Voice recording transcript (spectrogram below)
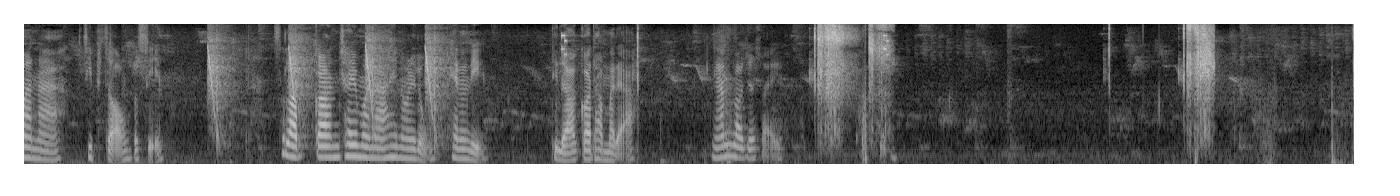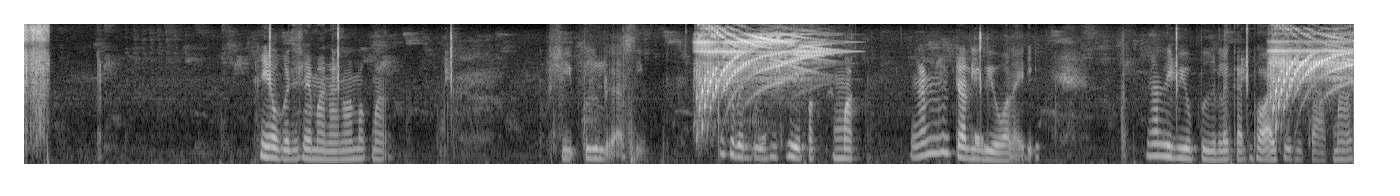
มานา 12% สลับการใช้มานาให้น้อยลงแค่นั้นเองที่เหลือก็ธรรมดา งั้นเราจะใส่ผักเฮลก็จะใช้มานาน้อยมากๆฉีปืนเหลือสินี่คือเป็นปืนที่เทมากๆงั้นจะรีวิวอะไรดี งั้นรีวิวปืนแล้วกันเพราะไอคิวมันกากมาก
